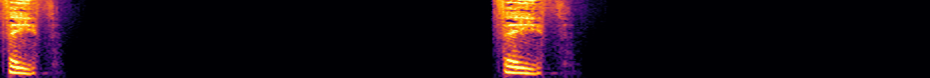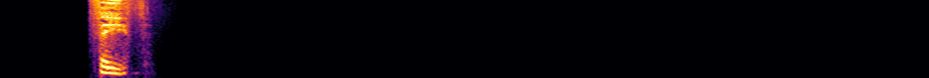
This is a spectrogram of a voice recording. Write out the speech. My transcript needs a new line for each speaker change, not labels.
faith, faith, faith.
